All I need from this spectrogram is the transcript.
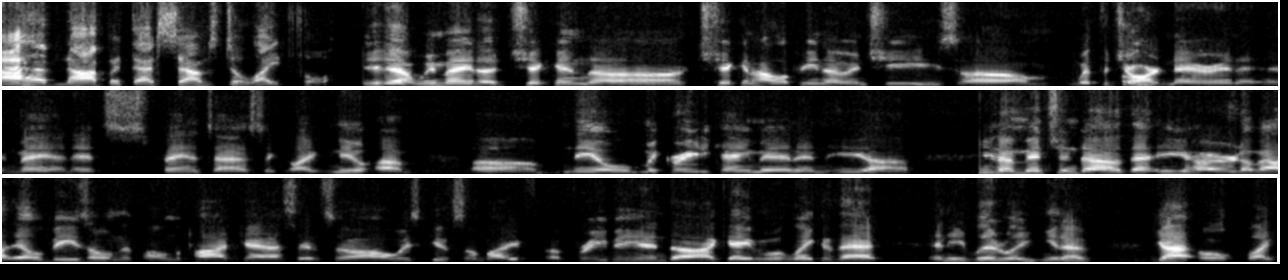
I have not, but that sounds delightful. Yeah, we made a chicken, uh, chicken jalapeno and cheese um, with the jardiniere in it, and man, it's fantastic. Like Neil, um, um Neil McCready came in and he, uh, you know, mentioned uh, that he heard about LBs on the on the podcast, and so I always give somebody a freebie, and uh, I gave him a link of that, and he literally, you know, got on like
